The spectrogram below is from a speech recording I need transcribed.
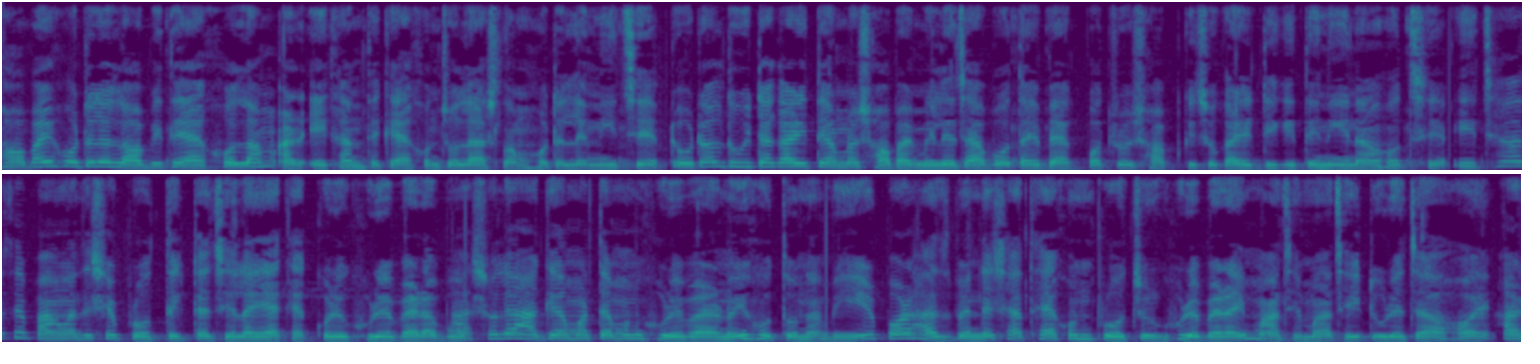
সবাই হোটেলের লবিতে এক হলাম আর এখান থেকে এখন চলে আসলাম হোটেলের নিচে। টোটাল দুইটা গাড়িতে আমরা সবাই মিলে যাব, তাই ব্যাগপত্র সবকিছু গাড়ির ডিগিতে নিয়ে নেওয়া হচ্ছে। ইচ্ছা আছে বাংলাদেশের প্রত্যেকটা জেলায় এক এক করে ঘুরে বেড়াবো। আসলে আগে আমার তেমন ঘুরে বেড়ানোই হতো না। বিয়ের পর হাজবেন্ডের সাথে এখন প্রচুর ঘুরে বেড়াই, মাঝে মাঝেই ট্যুরে যাওয়া হয়। আর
